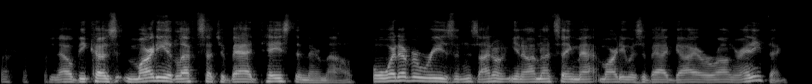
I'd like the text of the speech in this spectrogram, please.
you know, because Marty had left such a bad taste in their mouth for whatever reasons. I don't, you know, I'm not saying Matt Marty was a bad guy or wrong or anything,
